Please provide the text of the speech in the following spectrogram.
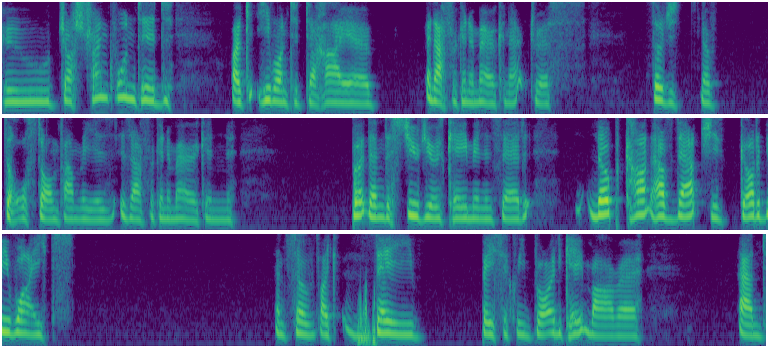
who josh trank wanted. Like he wanted to hire an african american actress. So just you know the whole storm family is is african american but then the studios came in and said nope can't have that. She's got to be white. And so like they basically brought in Kate Mara, and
